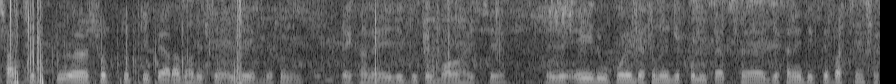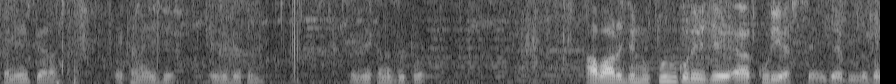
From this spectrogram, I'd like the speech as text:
ষাট সত্তরটি পেয়ারা ধরেছে এই যে দেখুন এখানে এই যে দুটো বড় হয়েছে এই যে এর উপরে দেখুন এই যে পলিপ্যাক যেখানেই দেখতে পাচ্ছেন সেখানেই পেয়ারা এখানে এই যে এই যে দেখুন এই যে এখানে দুটো আবার যে নতুন করে যে কুড়ি আসছে যে এবং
